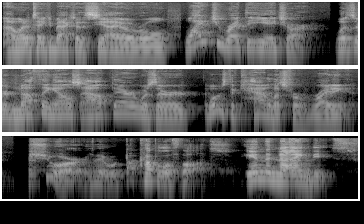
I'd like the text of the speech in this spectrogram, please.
I want to take you back to the CIO role. Why did you write the EHR? Was there nothing else out there? Was there what was the catalyst for writing it? Sure. There were a couple of thoughts. In the 90s,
